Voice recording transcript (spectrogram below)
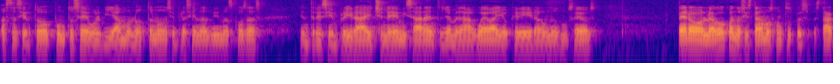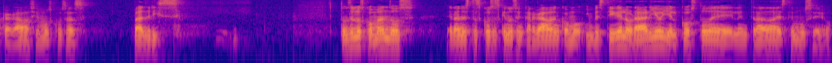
hasta cierto punto se volvía monótono, siempre hacían las mismas cosas, entre siempre ir a H&M y Sara, entonces ya me daba hueva, yo quería ir a unos museos. Pero luego cuando sí estábamos juntos, pues estaba cagado, hacíamos cosas padres. Entonces los comandos eran estas cosas que nos encargaban como investiga el horario y el costo de la entrada a este museo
